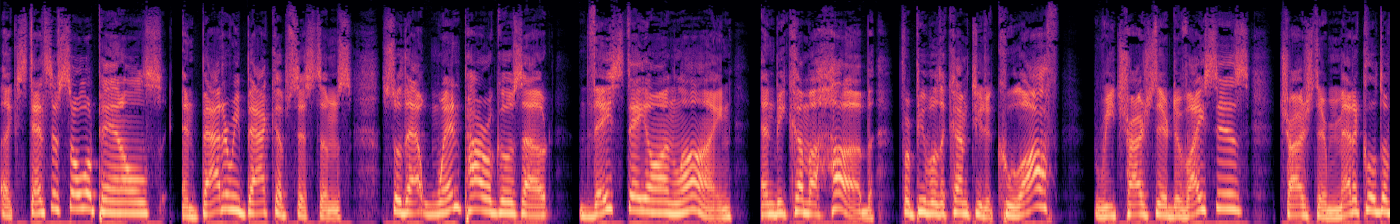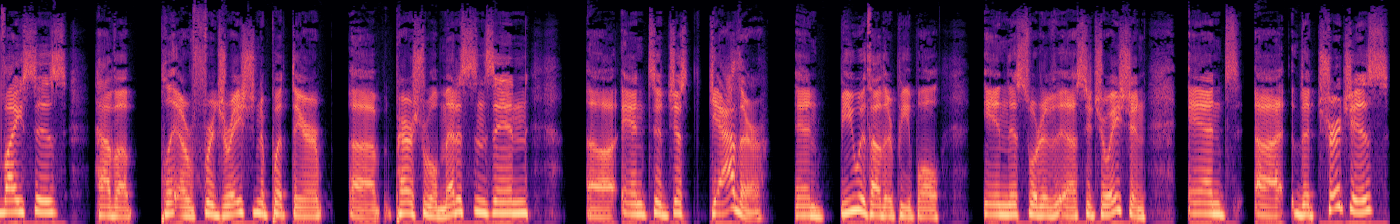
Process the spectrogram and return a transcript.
extensive solar panels and battery backup systems so that when power goes out, they stay online and become a hub for people to come to to cool off, recharge their devices, charge their medical devices, have a, a refrigeration to put their uh, perishable medicines in, uh, and to just gather and be with other people in this sort of uh, situation. And uh, the churches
